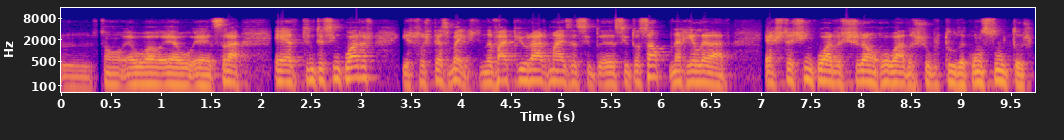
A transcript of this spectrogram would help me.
eh, são, é, é, é, será, é 35 horas, e as pessoas pensam, bem, isto ainda vai piorar mais a, a, situação. Na realidade, estas 5 horas serão roubadas sobretudo a consultas,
